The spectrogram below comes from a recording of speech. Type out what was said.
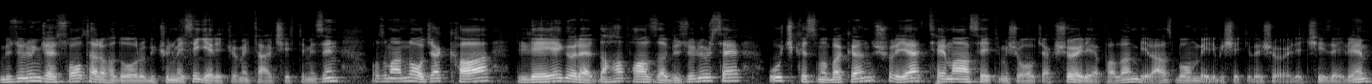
Büzülünce sol tarafa doğru bükülmesi gerekiyor metal çiftimizin. O zaman ne olacak? K L'ye göre daha fazla büzülürse uç kısmı bakın şuraya temas etmiş olacak. Şöyle yapalım. Biraz bombeli bir şekilde şöyle çizelim.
